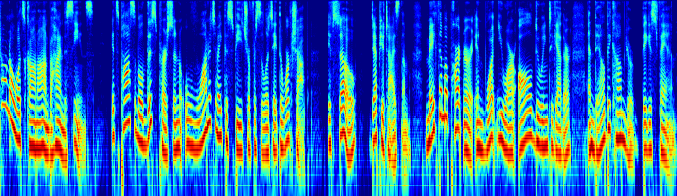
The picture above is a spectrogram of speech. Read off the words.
don't know what's gone on behind the scenes. It's possible this person wanted to make the speech or facilitate the workshop. If so, deputize them. Make them a partner in what you are all doing together, and they'll become your biggest fan.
